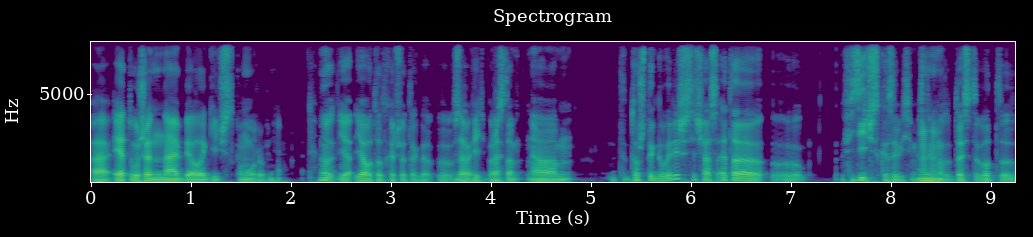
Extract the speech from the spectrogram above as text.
А это уже на биологическом уровне. Ну, я, я вот тут хочу тогда э, вступить. Давай, Просто да. э, то, что ты говоришь сейчас, это э, физическая зависимость. Mm-hmm. Так, то есть вот э,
